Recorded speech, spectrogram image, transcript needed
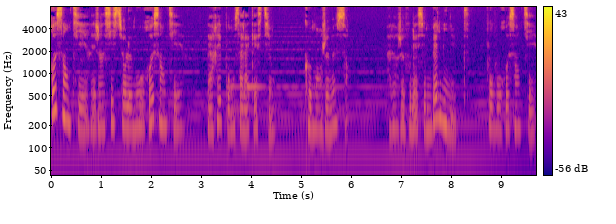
ressentir, et j'insiste sur le mot ressentir, la réponse à la question comment je me sens? Alors je vous laisse une belle minute pour vous ressentir.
